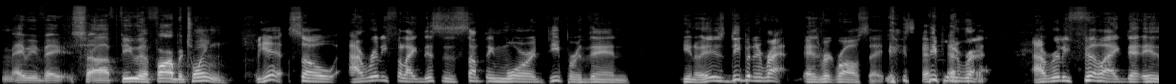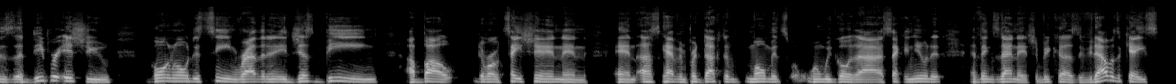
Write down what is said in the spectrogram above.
Maybe very uh, few and far between. Yeah, so I really feel like this is something more deeper than, you know, it is deeper than rap, as Rick Ross said. It's deeper than rap. I really feel like that is a deeper issue going on with this team rather than it just being about the rotation and and us having productive moments when we go to our second unit and things of that nature. Because if that was the case,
